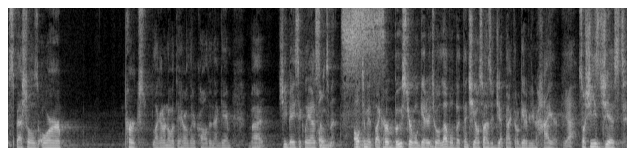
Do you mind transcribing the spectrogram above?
specials or perks. Like I don't know what the hell they're called in that game, but she basically has some Ultimates. Ultimates like her booster will get her to a level, but then she also has a jetpack that'll get her even higher. Yeah. So she's just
